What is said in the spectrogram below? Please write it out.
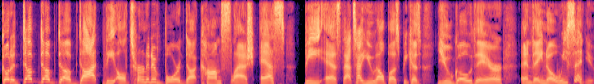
go to www.thealternativeboard.com slash SBS. That's how you help us because you go there and they know we sent you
